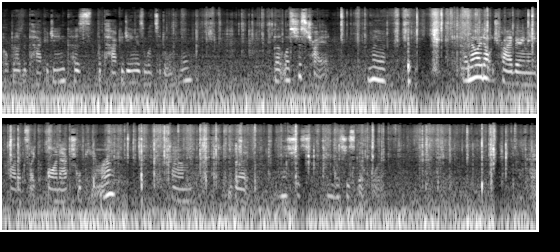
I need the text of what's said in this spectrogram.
open up the packaging because the packaging is what's adorable? But let's just try it. I know I don't try very many products like on actual camera, um, but let's just let's just go for it. Okay.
